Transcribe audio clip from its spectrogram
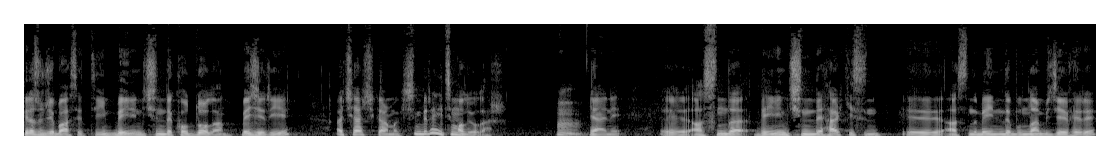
biraz önce bahsettiğim beynin içinde kodlu olan beceriyi açığa çıkarmak için bir eğitim alıyorlar. Yani e, aslında beynin içinde herkesin e, aslında beyninde bulunan bir cevheri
